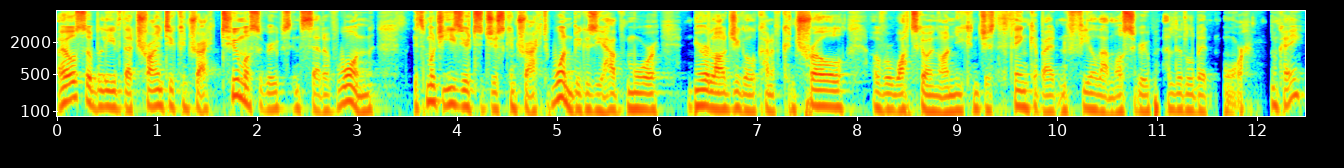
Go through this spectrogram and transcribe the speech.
I also believe that trying to contract two muscle groups instead of one, it's much easier to just contract one because you have more neurological kind of control over what's going on. You can just think about and feel that muscle group a little bit more. Okay.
